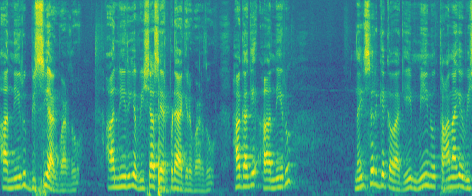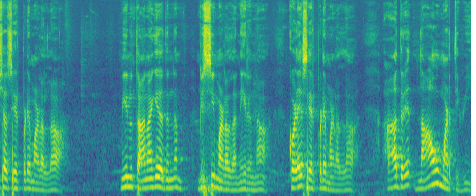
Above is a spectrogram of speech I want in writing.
ಆ ನೀರು ಬಿಸಿ ಆಗಬಾರ್ದು, ಆ ನೀರಿಗೆ ವಿಷ ಸೇರ್ಪಡೆ ಆಗಿರಬಾರ್ದು. ಹಾಗಾಗಿ ಆ ನೀರು ನೈಸರ್ಗಿಕವಾಗಿ ಮೀನು ತಾನಾಗೆ ವಿಷ ಸೇರ್ಪಡೆ ಮಾಡಲ್ಲ. ಮೀನು ತಾನಾಗೆ ಅದನ್ನು ಬಿಸಿ ಮಾಡಲ್ಲ, ನೀರನ್ನು ಕೊಳೆ ಸೇರ್ಪಡೆ ಮಾಡಲ್ಲ. ಆದರೆ ನಾವು ಮಾಡ್ತೀವಿ.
